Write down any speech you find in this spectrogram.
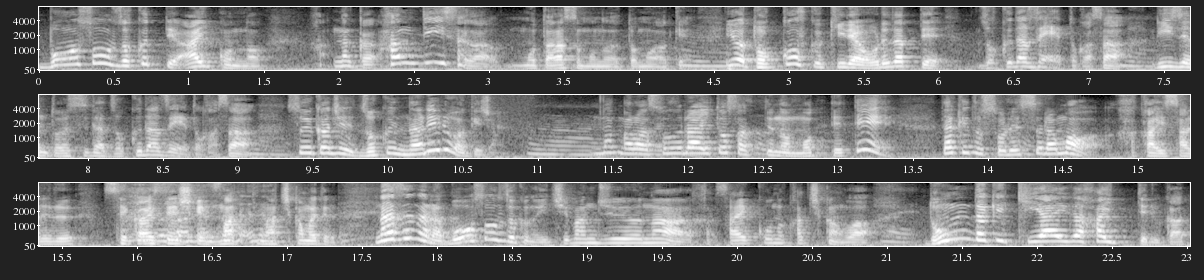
暴走族っていうアイコンのはなんかハンディーさがもたらすものだと思うわけ、うん。要は特攻服着りゃ俺だって族だぜとかさ、うん。リーゼントにすりゃ族だぜとかさ、うん。そういう感じで族になれるわけじゃん。うん。だからそういうライトさっていうのを持っててだけどそれすらも破壊される世界選手権ま待ち構えてる。なぜなら暴走族の一番重要な最高の価値観ははい。どんだけ気合が入ってるか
